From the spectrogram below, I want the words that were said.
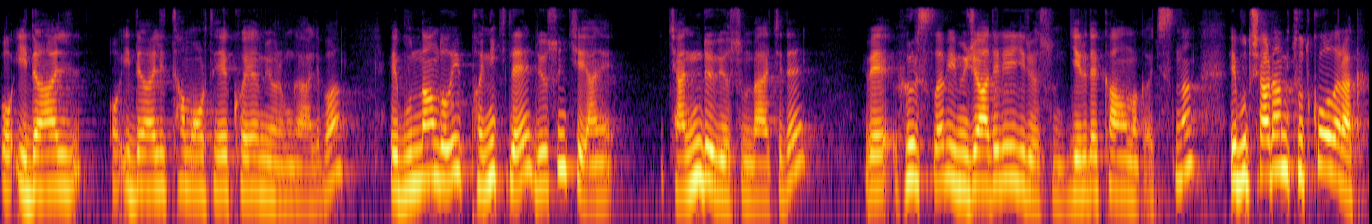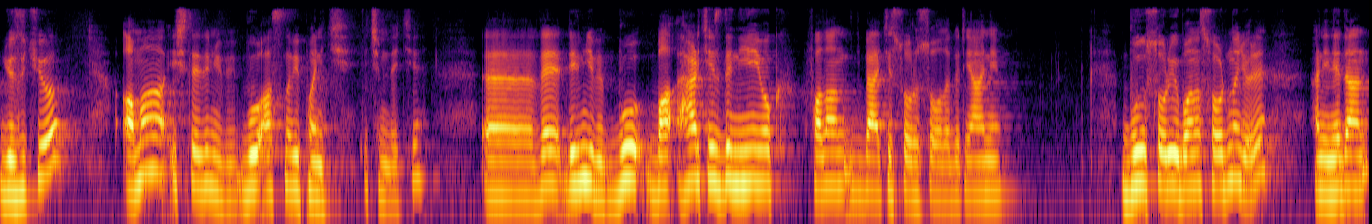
o ideal o ideali tam ortaya koyamıyorum galiba. Ve bundan dolayı panikle diyorsun ki yani kendini dövüyorsun belki de ve hırsla bir mücadeleye giriyorsun geride kalmak açısından. Ve bu dışarıdan bir tutku olarak gözüküyor. Ama işte dediğim gibi bu aslında bir panik içimdeki. Ee, ve dediğim gibi bu herkeste niye yok falan belki sorusu olabilir. Yani bu soruyu bana sorduğuna göre hani neden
